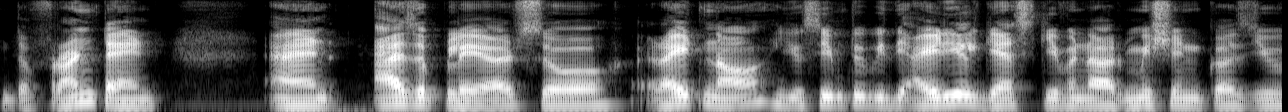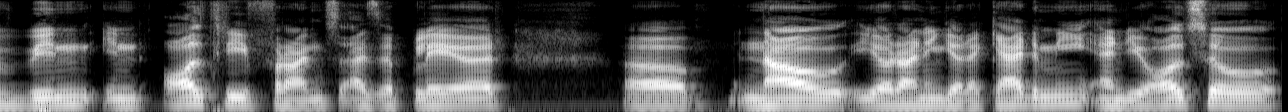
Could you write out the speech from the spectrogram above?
the front end, and as a player. So right now you seem to be the ideal guest given our mission because you've been in all three fronts as a player. Uh, now you're running your academy and you also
